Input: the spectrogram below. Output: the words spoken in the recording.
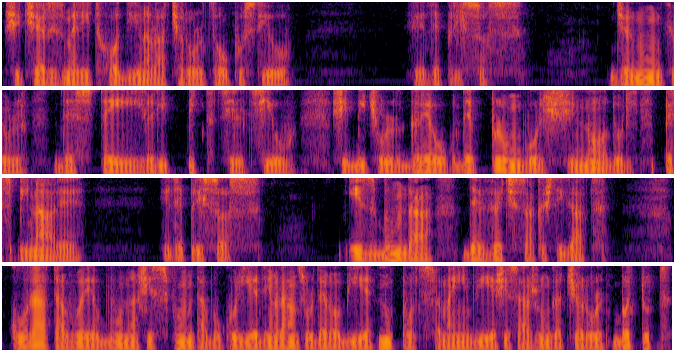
și ceri zmerit hodină la cerul tău pustiu. E deprisos. Genunchiul de stei lipit țilțiu și biciul greu de plumburi și noduri pe spinare e deprisos. Izbânda de veci s-a câștigat. Curata voie bună și sfânta bucurie din lanțul de robie nu pot să mai învie și să ajungă cerul bătut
